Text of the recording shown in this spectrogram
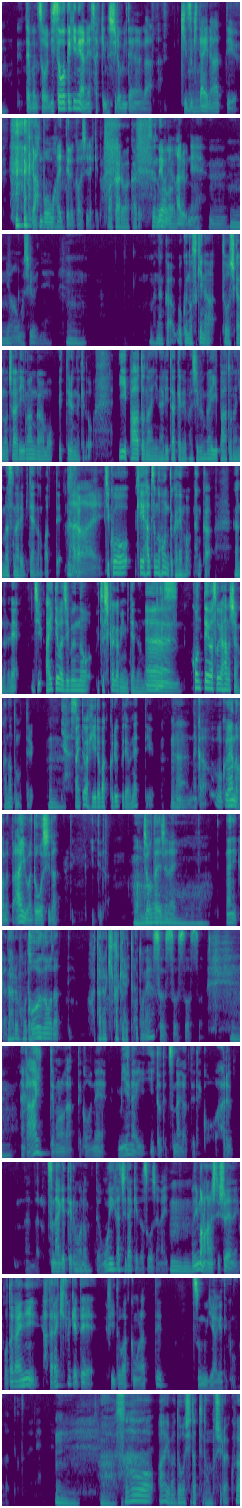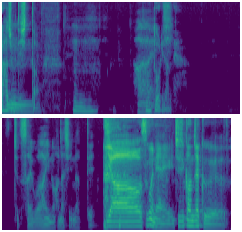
でもそう理想的にはねさっきの城みたいなのが築きたいなっていう、願望も入ってるかもしれないけど、わかるわかる。そういうでのよね。もあるね、うん。うん。いや面白いね。うん。まあ、なんか僕の好きな投資家のチャーリー・マンガーも言ってるんだけどいいパートナーになりたければ自分がいいパートナーにまずなれみたいなのがあってなんかはい。自己啓発の本とかでもなんかなんだろうね。じ相手は自分の写し鏡みたいなのも、うなんか。根底はそういう話なのかなと思ってる。うん。相手はフィードバックループだよねっていう。う。うんん、なんか僕が読んだ本だと愛は動詞だって言ってた。状態じゃない。あ何かーなるほど。行動だって働きかけるってことね。そうそうそうそう。うんなんか愛ってものがあってこうね見えない糸でつながっててこうあるなんだろうつなげてるものって思いがちだけどそうじゃない、うん今の話と一緒だよねお互いに働きかけてフィードバックもらって紡ぎ上げていくものだってことだよねうん、ああその愛は動詞だってのは面白い。これは初めて知った。うん、そはい。の通りだね。ちょっと最後は愛の話になって。いやーすごいね。1時間弱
